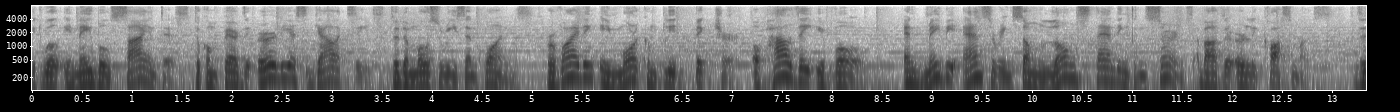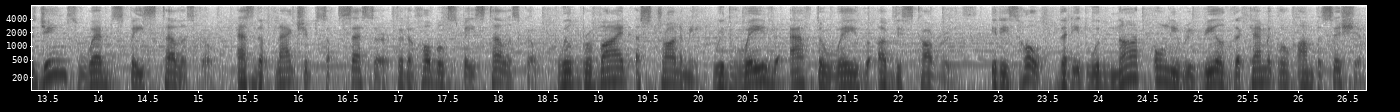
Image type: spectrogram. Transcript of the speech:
it will enable scientists to compare the earliest galaxies to the most recent ones, providing a more complete picture of how they evolved and maybe answering some long-standing concerns about the early cosmos. The James Webb Space Telescope, as the flagship successor to the Hubble Space Telescope, will provide astronomy with wave after wave of discoveries. It is hoped that it would not only reveal the chemical composition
